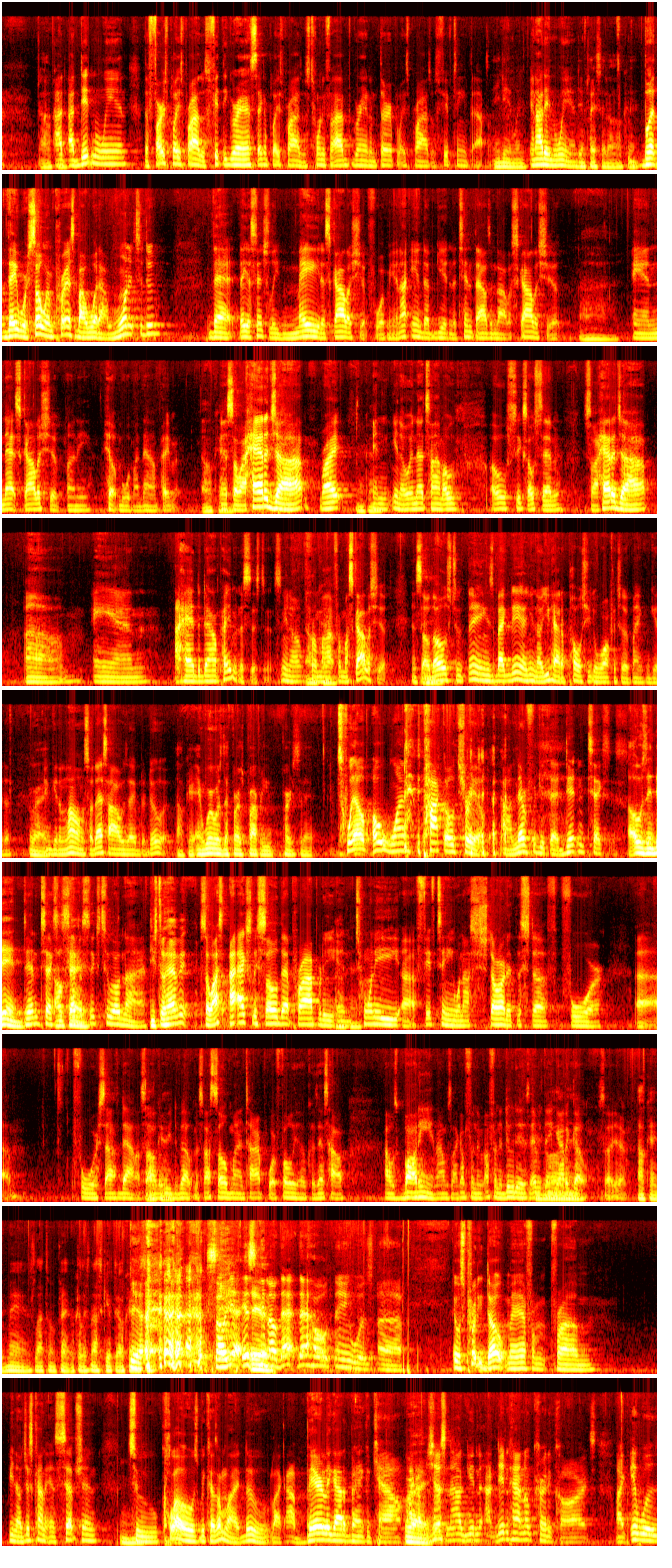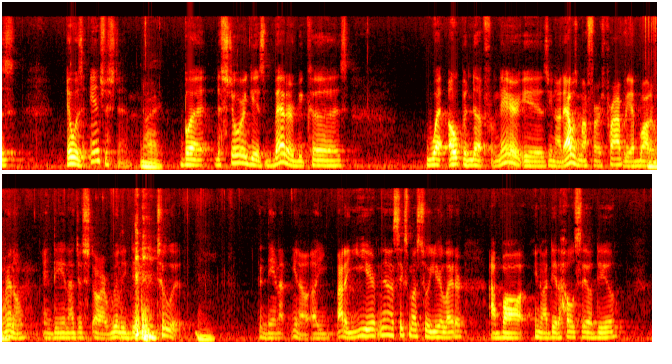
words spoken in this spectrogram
Okay. I, I didn't win. The first place prize was 50 grand, second place prize was 25 grand, and third place prize was 15,000. And you didn't win. And I didn't win. Didn't place at all. Okay. But they were so impressed by what I wanted to do that they essentially made a scholarship for me. And I ended up getting a $10,000 scholarship. Ah, And that scholarship money helped me with my down payment. okay. And so I had a job, right? Okay. And you know, in that time, oh, 06, 07. So I had a job, um, and I had the down payment assistance, you know, from my from my scholarship. And so those two things back then, you know, you had a pulse, you could walk into a bank and get a Right. and get a loan. So that's how I was able to do it. Okay. And where was the first property you purchased it at? 1201 Paco Trail. I'll never forget that. Denton, Texas. Oh, it was in Den. Denton, Texas, Okay. 76209. Do you still have it? So I, I actually sold that property in 2015 when I started the stuff for um, for South Dallas, all the redevelopment. So I sold my entire portfolio because that's how I was bought in. I was like, I'm finna, I'm finna do this. Everything all got to in. go. So yeah. Okay, man, it's a lot to unpack. Okay, let's not skip that. Okay. Yeah. so yeah, it's Yeah. you know that that whole thing was uh, it was pretty dope, man. From from you know just kind of inception to close because I'm like, dude, like I barely got a bank account. Like I'm Right. just now getting. I didn't have no credit cards. Like it was, it was interesting. Right. But the story gets better because what opened up from there is, you know, that was my first property. I bought a rental, and then I just started really digging into it. And then, you know, a, about a year, you know, six months to a year later, I bought, you know, I did a wholesale deal,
